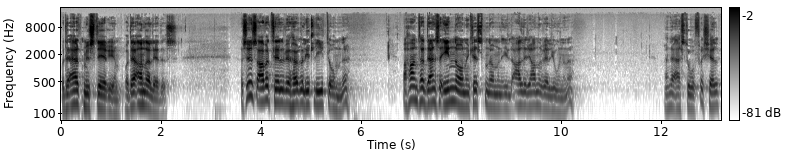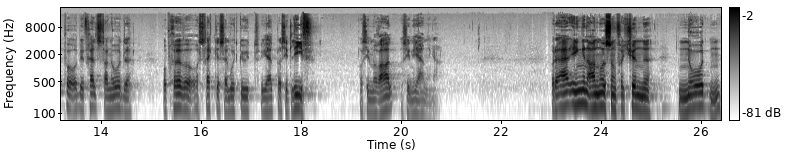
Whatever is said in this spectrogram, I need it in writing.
Og det er et mysterium, og det er annerledes. Jeg syns av og til vi hører litt lite om det. Man har en tendens til å innordne kristendommen i alle de andre religionene. Men det er stor forskjell på å bli frelst av nåde og prøve å strekke seg mot Gud ved hjelp av sitt liv og sin moral og sine gjerninger. Og det er ingen andre som forkynner nåden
